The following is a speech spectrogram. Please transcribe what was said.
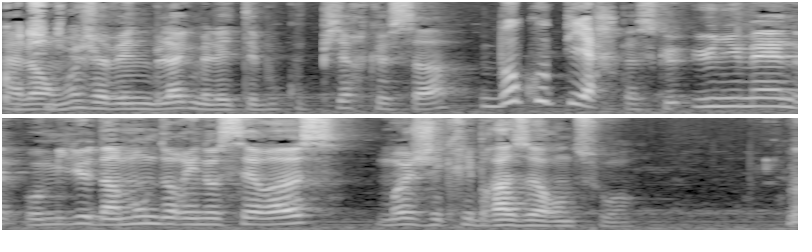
Alors moi j'avais une blague mais elle était beaucoup pire que ça. Beaucoup pire. Parce que une humaine au milieu d'un monde de rhinocéros, moi j'écris Brother en dessous. hein.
